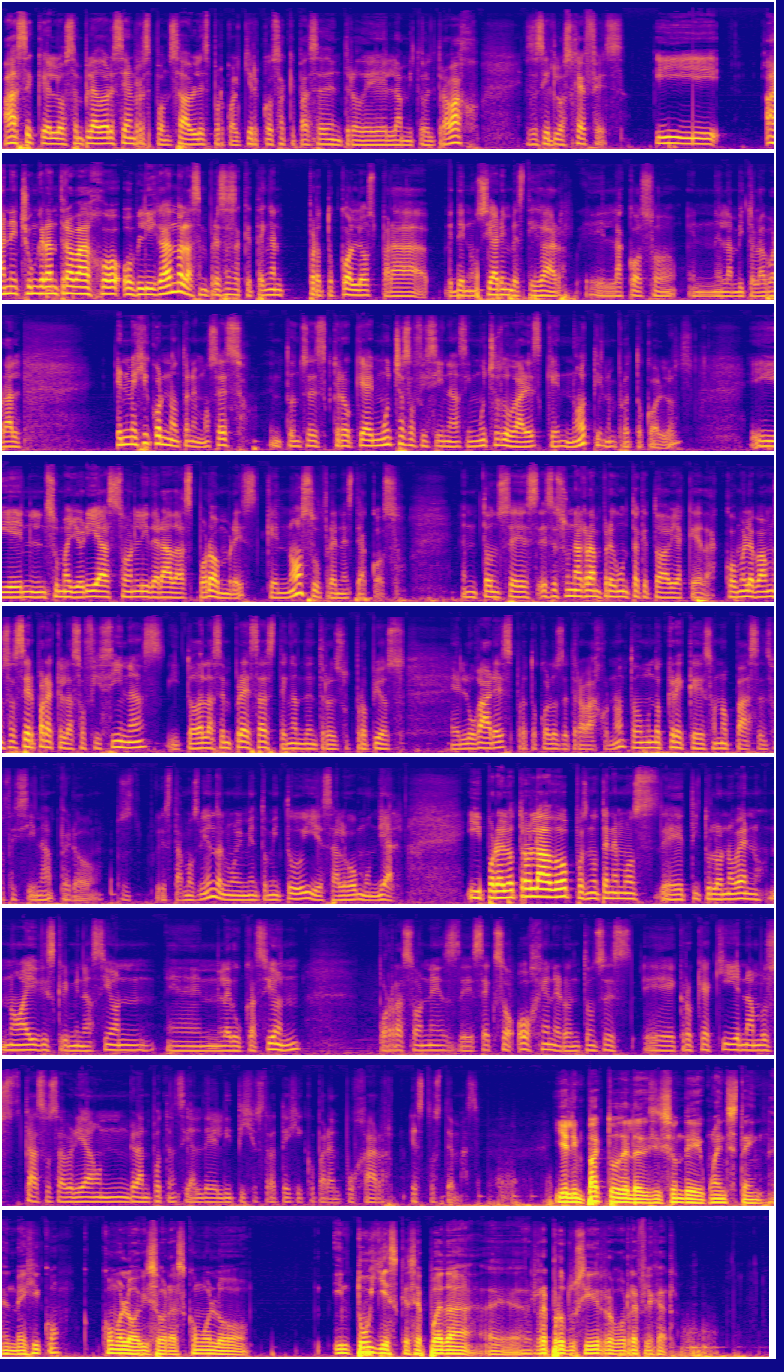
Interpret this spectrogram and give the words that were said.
hace que los empleadores sean responsables por cualquier cosa que pase dentro del ámbito del trabajo, es decir, los jefes. Y han hecho un gran trabajo obligando a las empresas a que tengan protocolos para denunciar e investigar el acoso en el ámbito laboral. En México no tenemos eso. Entonces creo que hay muchas oficinas y muchos lugares que no tienen protocolos y en su mayoría son lideradas por hombres que no sufren este acoso. Entonces, esa es una gran pregunta que todavía queda. ¿Cómo le vamos a hacer para que las oficinas y todas las empresas tengan dentro de sus propios eh, lugares, protocolos de trabajo, ¿no? Todo el mundo cree que eso no pasa en su oficina, pero pues, estamos viendo el movimiento MeToo y es algo mundial. Y por el otro lado, pues no tenemos eh, título noveno, no hay discriminación en la educación por razones de sexo o género. Entonces, eh, creo que aquí en ambos casos habría un gran potencial de litigio estratégico para empujar estos temas. ¿Y el impacto de la decisión de Weinstein en México? ¿Cómo lo avisoras? ¿Cómo lo intuyes que se pueda eh, reproducir o reflejar?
